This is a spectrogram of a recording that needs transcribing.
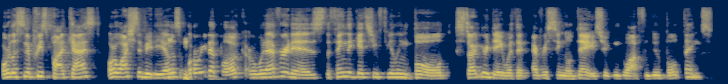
or listen to Priest podcast, or watch the videos, or read a book, or whatever it is. The thing that gets you feeling bold. Start your day with it every single day, so you can go off and do bold things.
